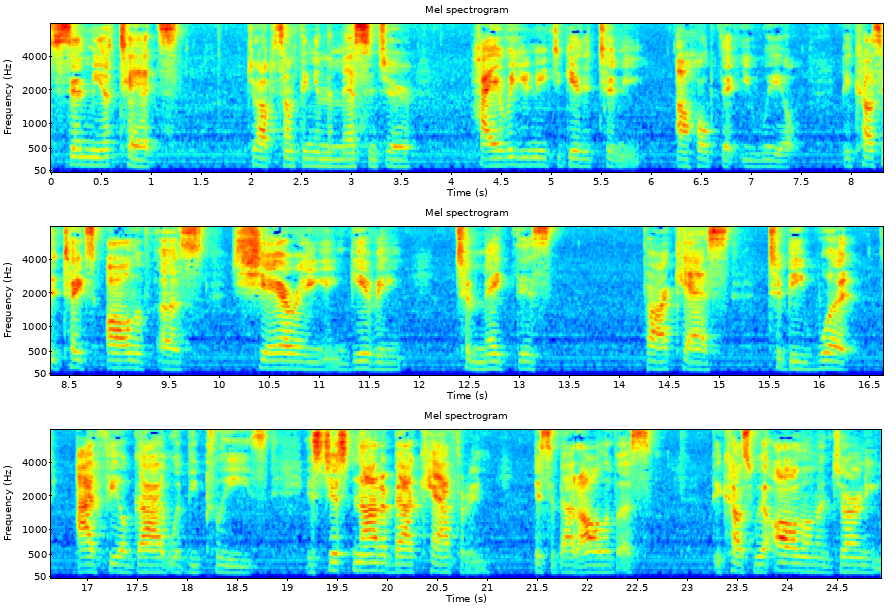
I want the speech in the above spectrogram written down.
send me a text, drop something in the messenger, however you need to get it to me. I hope that you will. Because it takes all of us sharing and giving to make this podcast to be what I feel God would be pleased. It's just not about Catherine, it's about all of us because we're all on a journey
